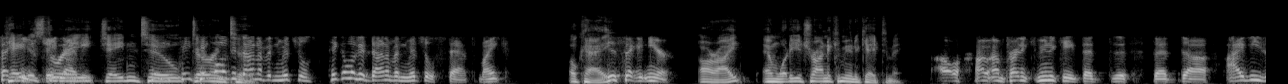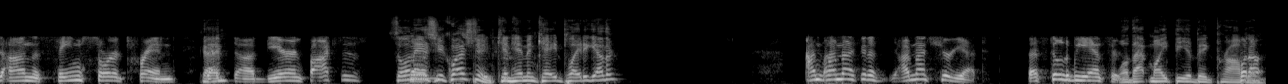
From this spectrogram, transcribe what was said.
Second Cade year, is Jaden three, Jaden two, Take, take a look two. at Donovan Mitchell's. Take a look at Donovan Mitchell's stats, Mike. Okay. His second year. All right. And what are you trying to communicate to me? Oh, I'm trying to communicate that uh, that uh, Ivey's on the same sort of trend Okay. that uh, De'Aaron Fox is. So let me ask you a question. Can him and Cade play together? I'm I'm not gonna. I'm not sure yet. That's still to be answered. Well, that might be a big problem. But, I,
